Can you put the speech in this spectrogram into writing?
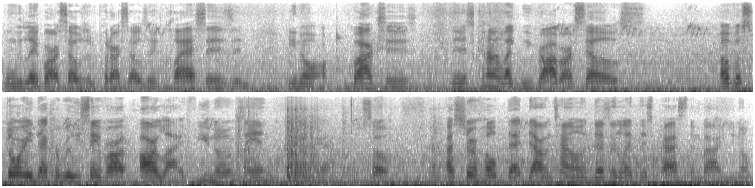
when we label ourselves and put ourselves in classes and you know boxes then it's kind of like we rob ourselves of a story that could really save our, our life. You know what I'm saying? Yeah. So I sure hope that downtown doesn't let this pass them by, you know?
